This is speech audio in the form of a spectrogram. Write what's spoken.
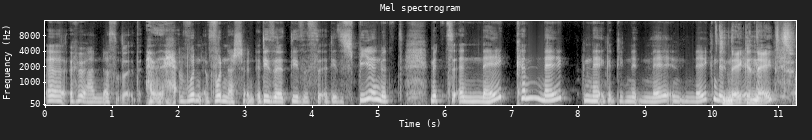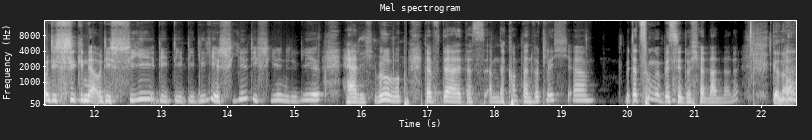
äh, hören. Das äh, wund- wunderschön. Diese, dieses, äh, dieses Spielen mit mit äh, Nelken, Nelken. Nelke, die Ne- Nel, Nelken, Die Nelke nelkt. und die genau, und die Ski, die, die, die Lilie schielt, die schielende Lilie, herrlich. Da, da, das, ähm, da kommt man wirklich ähm, mit der Zunge ein bisschen durcheinander, ne? Genau,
